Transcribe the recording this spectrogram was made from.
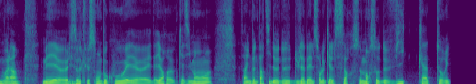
voilà. Mais euh, les autres le sont beaucoup et, euh, et d'ailleurs quasiment, enfin une bonne partie de- de- du label sur lequel sort ce morceau de Vikatori.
